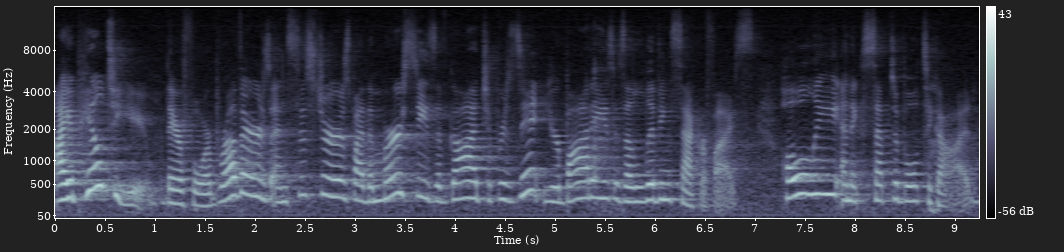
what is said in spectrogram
I appeal to you, therefore, brothers and sisters, by the mercies of God, to present your bodies as a living sacrifice, holy and acceptable to God,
